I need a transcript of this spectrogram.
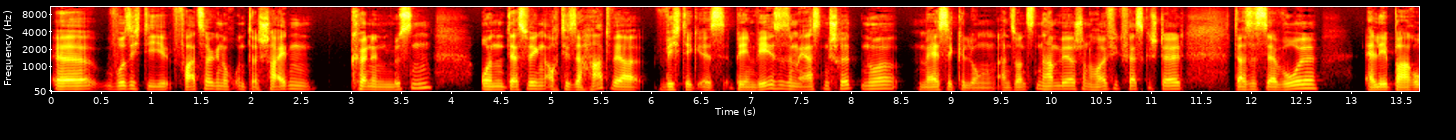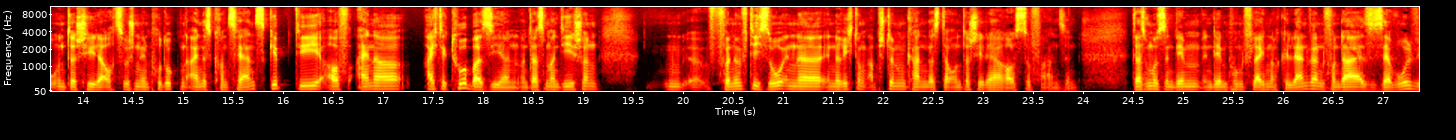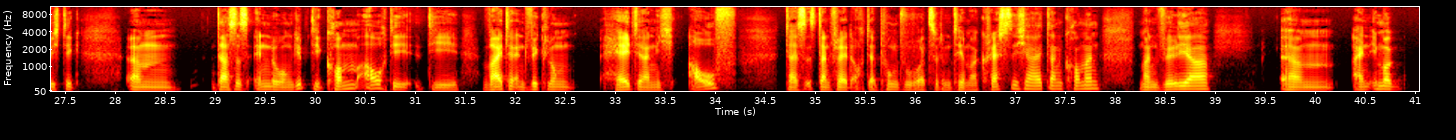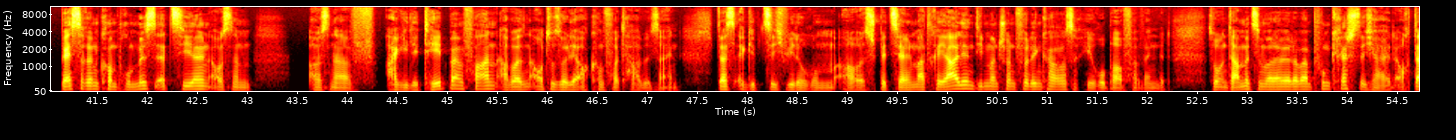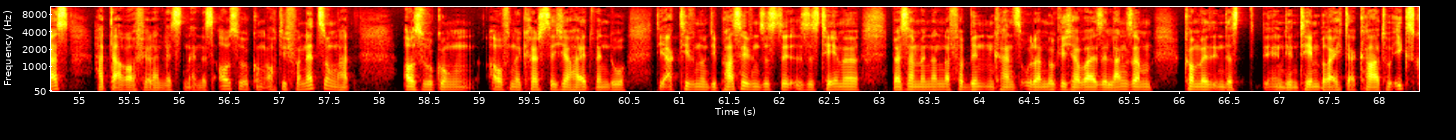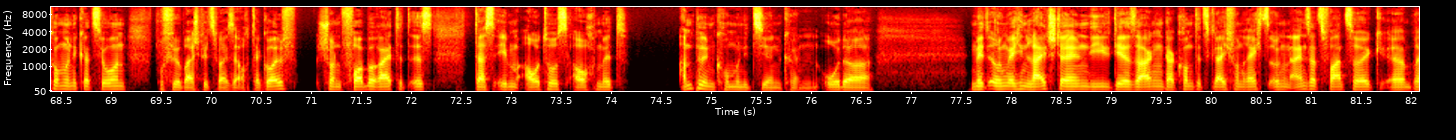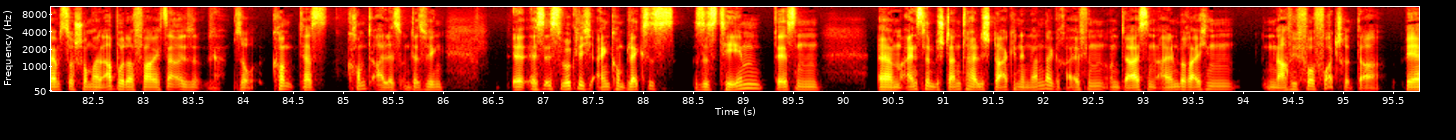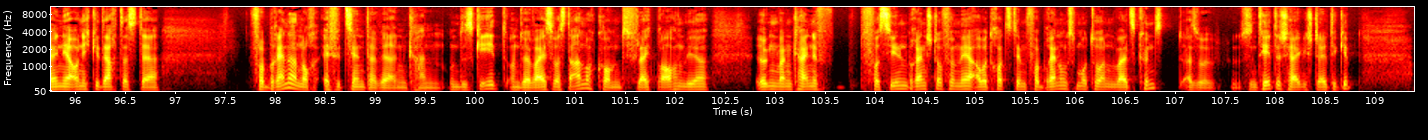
äh, wo sich die Fahrzeuge noch unterscheiden können müssen und deswegen auch diese Hardware wichtig ist. BMW ist es im ersten Schritt nur mäßig gelungen. Ansonsten haben wir ja schon häufig festgestellt, dass es sehr wohl erlebbare Unterschiede auch zwischen den Produkten eines Konzerns gibt, die auf einer Architektur basieren und dass man die schon äh, vernünftig so in eine, in eine Richtung abstimmen kann, dass da Unterschiede herauszufahren sind. Das muss in dem, in dem Punkt vielleicht noch gelernt werden. Von daher ist es sehr wohl wichtig, ähm, dass es Änderungen gibt. Die kommen auch. Die, die Weiterentwicklung hält ja nicht auf. Das ist dann vielleicht auch der Punkt, wo wir zu dem Thema Crash-Sicherheit dann kommen. Man will ja ähm, einen immer besseren Kompromiss erzielen aus einem aus einer Agilität beim Fahren, aber ein Auto soll ja auch komfortabel sein. Das ergibt sich wiederum aus speziellen Materialien, die man schon für den Karosserierohbau verwendet. So, und damit sind wir dann wieder beim Punkt Crash-Sicherheit. Auch das hat darauf ja dann letzten Endes Auswirkungen. Auch die Vernetzung hat Auswirkungen auf eine Crash-Sicherheit, wenn du die aktiven und die passiven Syste- Systeme besser miteinander verbinden kannst oder möglicherweise langsam kommen wir in, das, in den Themenbereich der K2X-Kommunikation, wofür beispielsweise auch der Golf schon vorbereitet ist, dass eben Autos auch mit Ampeln kommunizieren können oder mit irgendwelchen Leitstellen, die dir sagen, da kommt jetzt gleich von rechts irgendein Einsatzfahrzeug, äh, bremst doch schon mal ab oder fahr rechts an. Also, so, kommt, das kommt alles. Und deswegen, es ist wirklich ein komplexes System, dessen ähm, einzelne Bestandteile stark ineinander greifen und da ist in allen Bereichen nach wie vor Fortschritt da. Wir hätten ja auch nicht gedacht, dass der Verbrenner noch effizienter werden kann. Und es geht. Und wer weiß, was da noch kommt. Vielleicht brauchen wir irgendwann keine fossilen Brennstoffe mehr, aber trotzdem Verbrennungsmotoren, weil es also synthetisch hergestellte gibt.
